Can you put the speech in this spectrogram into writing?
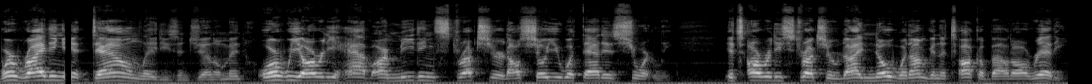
We're writing it down, ladies and gentlemen, or we already have our meeting structured. I'll show you what that is shortly. It's already structured. I know what I'm going to talk about already.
